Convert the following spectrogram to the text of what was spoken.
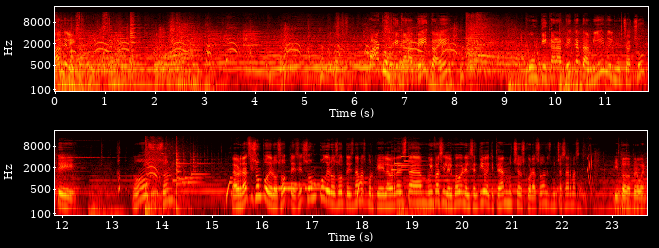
Ándele. Que karateca, ¿eh? Con que karateca también el muchachote. No, si son... La verdad sí son poderosotes, ¿eh? Son poderosotes, nada más porque la verdad está muy fácil el juego en el sentido de que te dan muchos corazones, muchas armas y todo, pero bueno.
